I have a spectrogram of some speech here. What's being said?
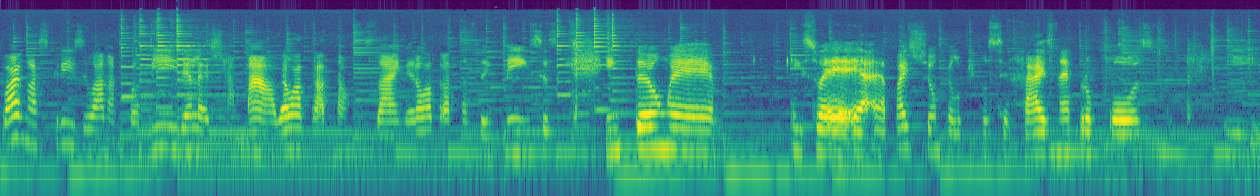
vai nas crises lá na família, ela é chamada, ela trata Alzheimer, ela trata as demências. Então, é, isso é, é a paixão pelo que você faz, né? Propósito. E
